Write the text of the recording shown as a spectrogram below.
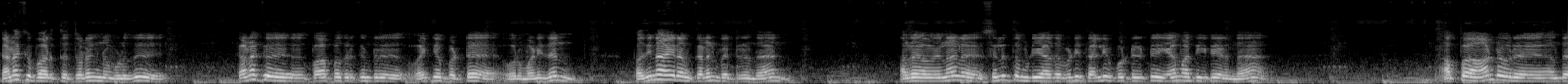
கணக்கு பார்த்து தொடங்கின பொழுது கணக்கு பார்ப்பதற்கென்று வைக்கப்பட்ட ஒரு மனிதன் பதினாயிரம் கடன் பெற்றிருந்தான். அதை அவனால் செலுத்த முடியாதபடி தள்ளி போட்டுக்கிட்டு ஏமாற்றிக்கிட்டே இருந்தான். அப்போ ஆண்டவர் அந்த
